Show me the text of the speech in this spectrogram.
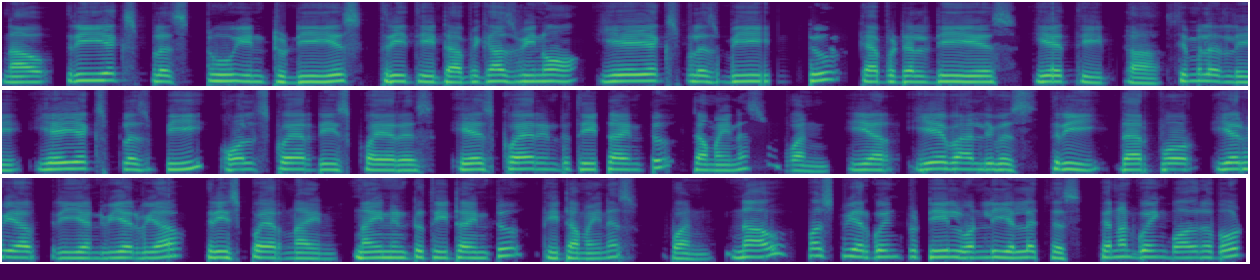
Now 3x plus 2 into d is 3 theta because we know ax plus b into capital D is a theta. Similarly, ax plus b whole square d square is a square into theta into theta minus 1. Here a value is 3. Therefore, here we have 3 and here we have 3 square 9. 9 into theta into theta minus 1. Now, first we are going to deal only LHS. We are not going bother about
